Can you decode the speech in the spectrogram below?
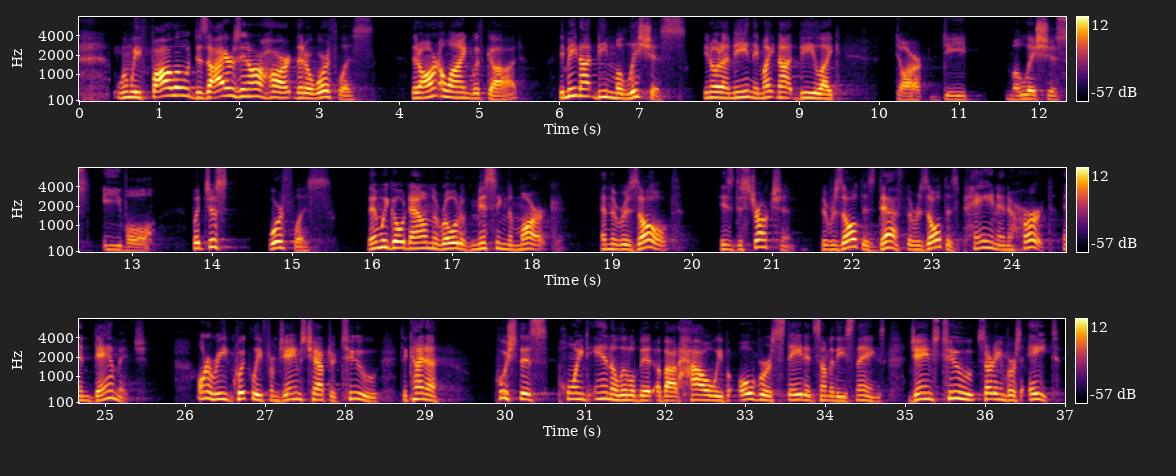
when we follow desires in our heart that are worthless, that aren't aligned with God, they may not be malicious. You know what I mean? They might not be like dark, deep, malicious, evil, but just worthless. Then we go down the road of missing the mark, and the result is destruction. The result is death. The result is pain and hurt and damage. I want to read quickly from James chapter 2 to kind of push this point in a little bit about how we've overstated some of these things. James 2, starting in verse 8,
